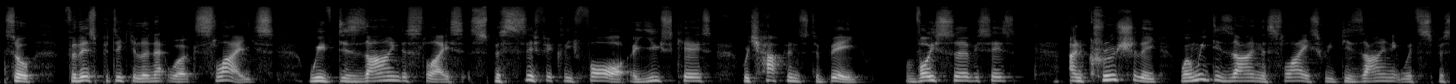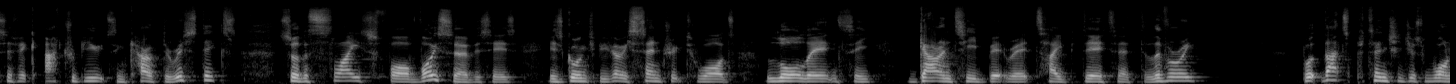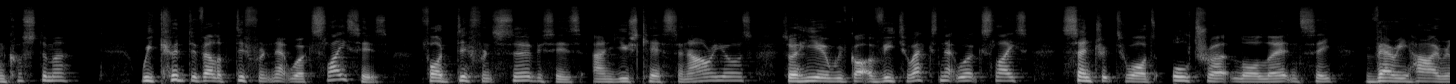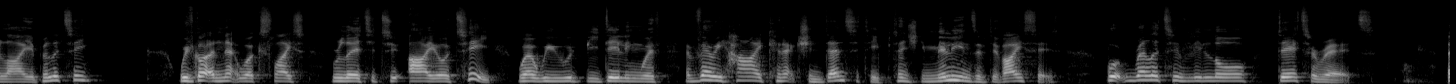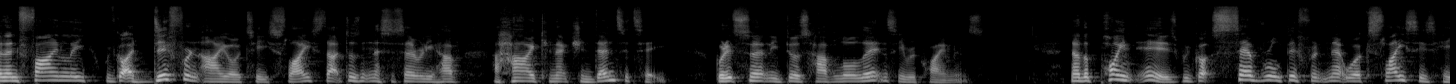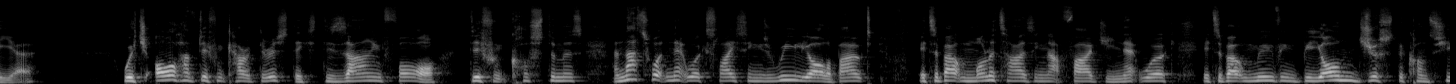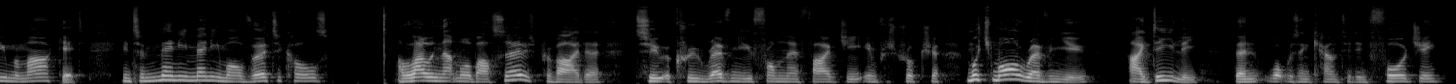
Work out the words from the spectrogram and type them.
So for this particular network slice, we've designed a slice specifically for a use case, which happens to be voice services, and crucially, when we design the slice, we design it with specific attributes and characteristics. So the slice for voice services is going to be very centric towards low latency, guaranteed bitrate type data delivery. But that's potentially just one customer. We could develop different network slices for different services and use case scenarios. So here we've got a V2X network slice centric towards ultra low latency, very high reliability. We've got a network slice related to IoT, where we would be dealing with a very high connection density, potentially millions of devices, but relatively low data rates. And then finally, we've got a different IoT slice that doesn't necessarily have a high connection density, but it certainly does have low latency requirements. Now the point is we've got several different network slices here which all have different characteristics designed for different customers and that's what network slicing is really all about. It's about monetizing that 5G network. It's about moving beyond just the consumer market into many, many more verticals, allowing that mobile service provider to accrue revenue from their 5G infrastructure, much more revenue ideally than what was encountered in 4G.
